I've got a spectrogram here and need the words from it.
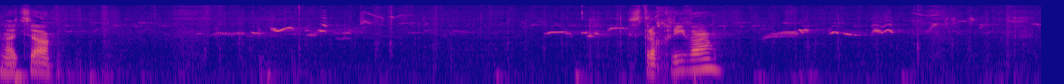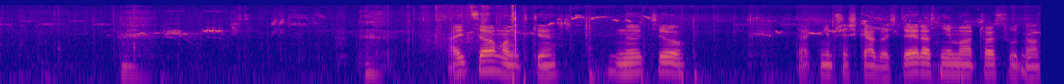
No i co? Strochliwa? A i co malutkie? No co? Tak, nie przeszkadzać. Teraz nie ma czasu na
